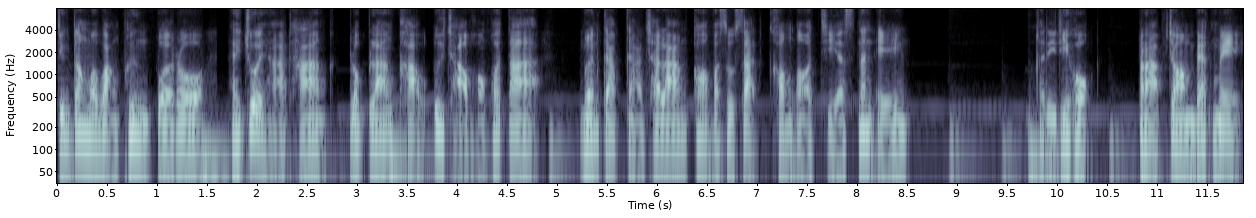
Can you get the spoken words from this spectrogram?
จึงต้องมาหวังพึ่งปัวโร ให้ช่วยหาทาง ลบล้างข่าวอื้อฉาวของพ่อตา เหมือนกับการชะล้างคอปศุสัตว์ของออเจียสนั่นเอง คดีที่ 6 ปราบจอมแบ็กเมย์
